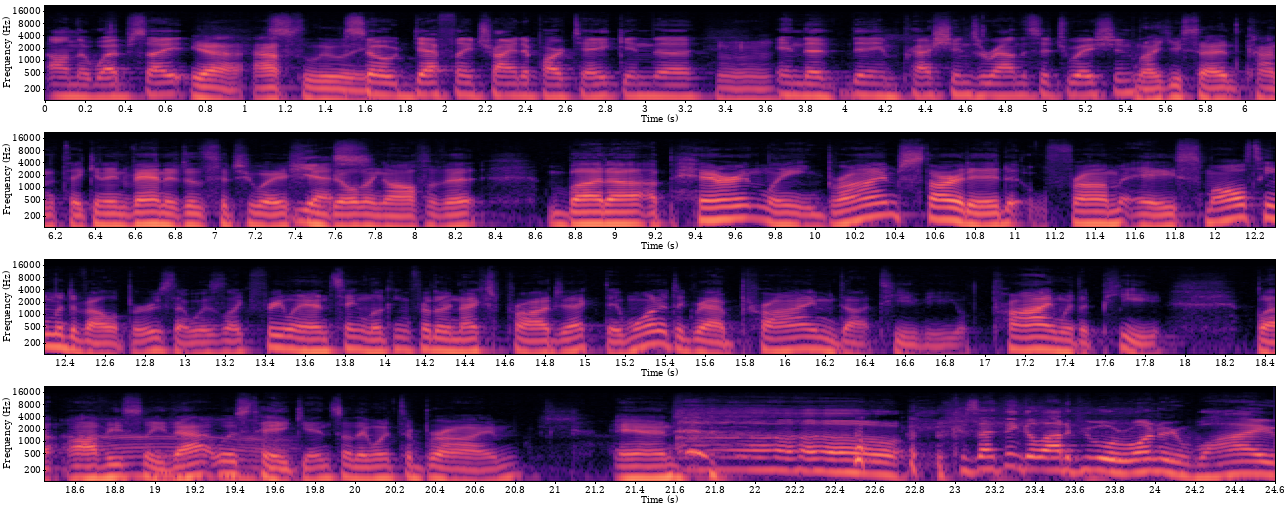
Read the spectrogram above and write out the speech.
on the website. Yeah, absolutely. Mm-hmm. So definitely trying to partake in the in the, the impressions around the situation. like you said, kind of taking advantage of the situation, Yes. building off of it. But uh, apparently, Brime started from a small team of developers that was like freelancing, looking for their next project. They wanted to grab Prime.tv, Prime with a P, but obviously that Ah. was taken, so they went to Brime. And Oh, because I think a lot of people were wondering why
